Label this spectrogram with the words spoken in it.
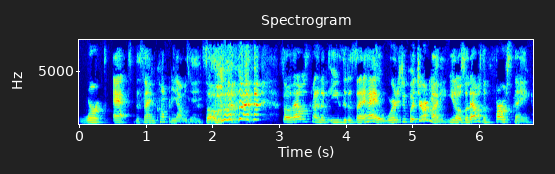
worked at the same company I was in. So So that was kind of easy to say, hey, where did you put your money? You know, so that was the first thing.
